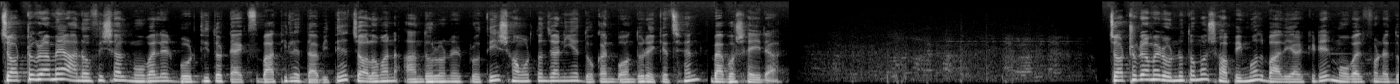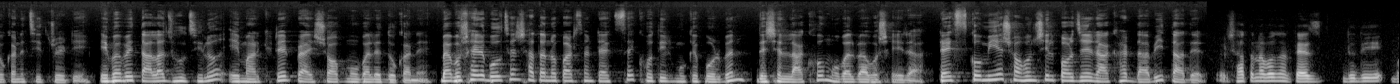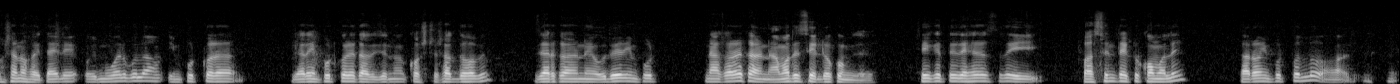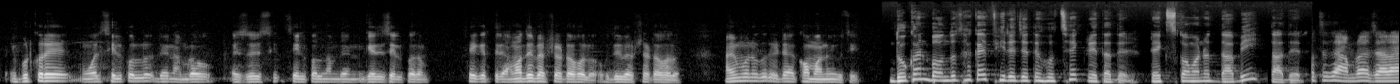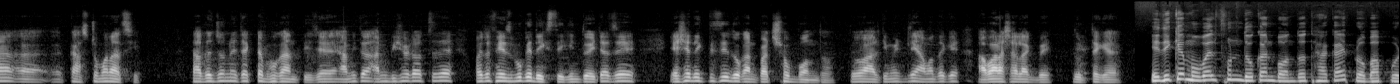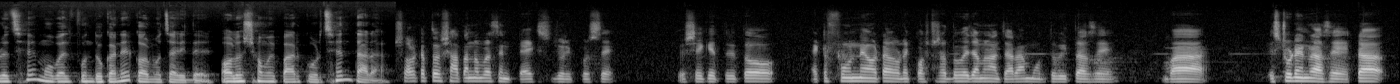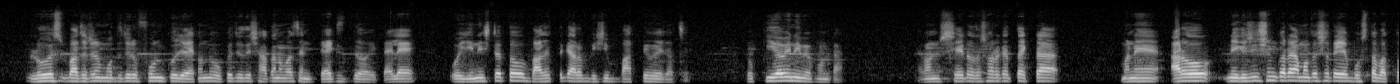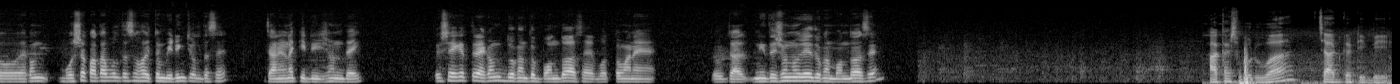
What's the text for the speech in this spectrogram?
চট্টগ্রামে আনঅফিসিয়াল মোবাইলের বর্ধিত ট্যাক্স বাতিলের দাবিতে চলমান আন্দোলনের প্রতি সমর্থন জানিয়ে দোকান বন্ধ রেখেছেন ব্যবসায়ীরা। চট্টগ্রামের অন্যতম শপিং মল বালিয়ার্কিটের মোবাইল ফোনের দোকানের চিত্র এটি। এভাবে তালা ঝুলছিল এই মার্কেটের প্রায় সব মোবাইলের দোকানে। ব্যবসায়ীরা বলছেন, সাতান্ন পার্সেন্ট ট্যাক্সে ক্ষতির মুখে পড়বেন দেশের লাখো মোবাইল ব্যবসায়ীরা। ট্যাক্স কমিয়ে সহনশীল পর্যায়ে রাখার দাবি তাদের। সাতান্ন পার্সেন্ট ট্যাক্স যদি বসানো হয় তাহলে ওই মোবাইলগুলো ইম্পোর্ট করা, যারা ইম্পোর্ট করে তাদের জন্য কষ্টসাধ্য হবে। যার কারণে ওদের ইম্পোর্ট না করার কারণে আমাদের সেলটাও কমে যাবে। সেই ক্ষেত্রে দেখা যাচ্ছে এই পার্সেন্টটা একটু কমালে তারাও ইম্পোর্ট করল আর ইম্পোর্ট করে মোবাইল সেল করল দেন আমরাও সেল করলাম দেন গেজে সেল করলাম। সেক্ষেত্রে আমাদের ব্যবসাটা হলো ওদের ব্যবসাটা হলো। আমি মনে করি এটা কমানোই উচিত। দোকান বন্ধ থাকায় ফিরে যেতে হচ্ছে ক্রেতাদের। ট্যাক্স কমানোর দাবি তাদের। হচ্ছে যে আমরা যারা কাস্টমার আছি তাদের জন্য এটা একটা ভোগান্তি। যে আমি তো আমি বিষয়টা হচ্ছে যে হয়তো ফেসবুকে দেখছি কিন্তু এটা যে এসে দেখতেছি দোকানপাট সব বন্ধ। তো আলটিমেটলি আমাদেরকে আবার আসা লাগবে দূর থেকে। এদিকে মোবাইল ফোন দোকান বন্ধ থাকায় প্রভাব পড়েছে মোবাইল ফোন দোকানের কর্মচারীদের। অলস সময় পার করছেন তারা। সরকার তো সাতান্ন পার্সেন্ট ট্যাক্স জরিপ করছে। তো সেক্ষেত্রে তো একটা ফোন নেওয়াটা অনেক কষ্টসাধ্য হয়ে যাবে না। যারা মধ্যবিত্ত আছে বা স্টুডেন্টরা আছে, একটা লোয়েস্ট বাজেটের মধ্যে যদি ফোন খুঁজে, এখন ওকে যদি সাতান্ন পার্সেন্ট ট্যাক্স দিতে হয়, তাহলে ওই জিনিসটা তো বাজেট থেকে আরও বেশি বাড়তে হয়ে যাচ্ছে। তো কীভাবে নেবে ফোনটা এখন সেটা তো সরকার তো একটা মানে আরও নেগোসিয়েশন করে আমাদের সাথে বসতে পারতো। এখন বসে কথা বলতেছে, হয়তো মিটিং চলতেছে। জানে না কি ডিসিশন দেয়। তো সেক্ষেত্রে এখন দোকান তো বন্ধ আছে বর্তমানে। তো নির্দেশ নির্দেশন অনুযায়ী দোকান বন্ধ আছে। আকাশ বড়ুয়া চাটগা টিভি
